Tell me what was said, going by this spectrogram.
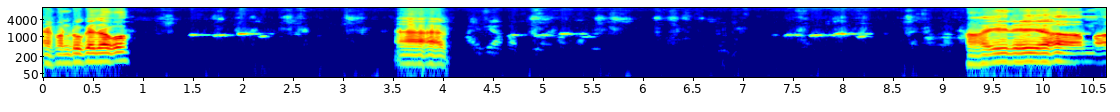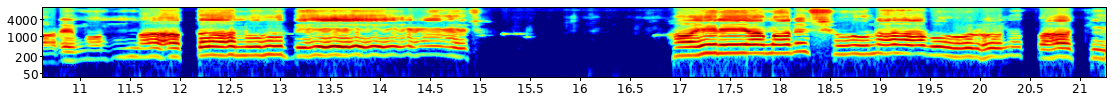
এখন ঢুকে যাব। আর হায় রে আমার মন মাতানু দেশ। হায় রে আমার সোনা বরণ পাখি।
